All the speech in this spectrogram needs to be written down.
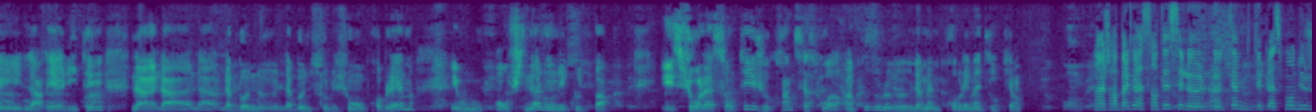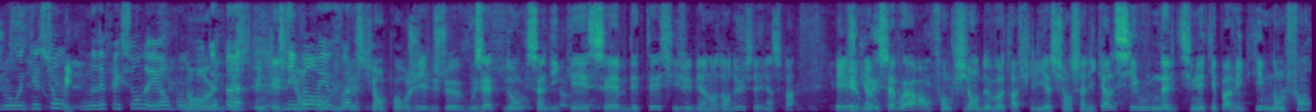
et la réalité, la, bonne, la bonne solution au problème, et où, au final, on n'écoute pas. Et sur la santé, je crains que ça soit un peu la même problématique. Hein je rappelle que la santé, c'est le, thème du déplacement du jour. Une question, une réflexion d'ailleurs pour vous. Une, une, question pour, une, question pour, Gilles. Je, vous êtes donc syndiqué CFDT, si j'ai bien entendu, c'est bien cela. Et je voulais savoir, en fonction de votre affiliation syndicale, si vous n'étiez pas victime, dans le fond,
